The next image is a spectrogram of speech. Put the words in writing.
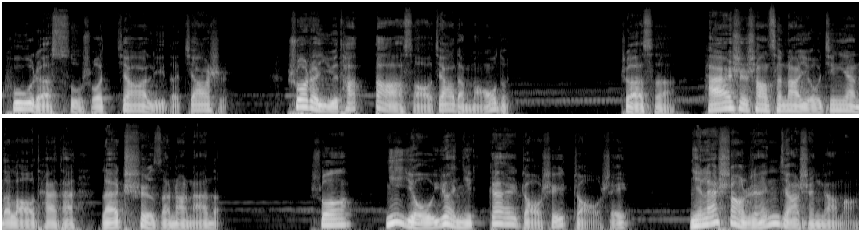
哭着诉说家里的家事，说着与她大嫂家的矛盾。这次还是上次那有经验的老太太来斥责那男的，说：“你有怨你该找谁找谁，你来上人家身干嘛？”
